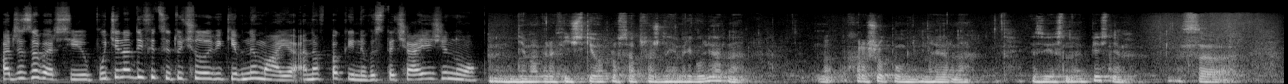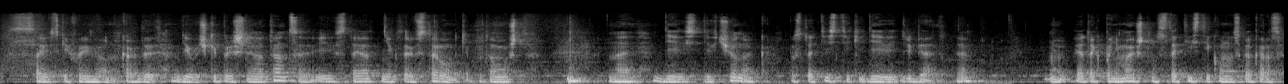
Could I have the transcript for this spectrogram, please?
Адже за версією Путіна дефіциту чоловіків немає, а навпаки, не вистачає жінок. Демографические вопросы обсуждаем регулярно. Ну, Хорошо помним, наверное, известную песню с с советских времен, когда девочки пришли на танцы и стоят некоторые в сторонке, потому что на 9 девчонок по статистике 9 ребят. Да? Ну, я так понимаю, что статистика у нас как раз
